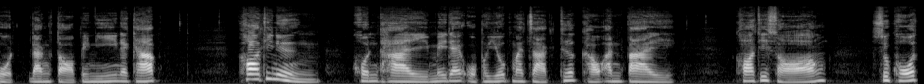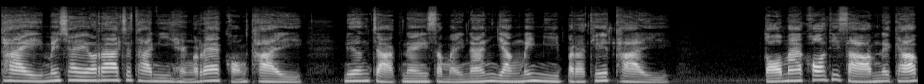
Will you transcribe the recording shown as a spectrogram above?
กฏดังต่อไปนี้นะครับ ข้อที่ 1 คนไทยไม่ได้อพยพมาจากเทือกเขาอันไต ข้อที่ 2 สุขโขทัยไม่ใช่ราชธานีแห่งแรกของไทย เนื่องจากในสมัยนั้นยังไม่มีประเทศไทย ต่อมาข้อที่ 3 นะครับ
